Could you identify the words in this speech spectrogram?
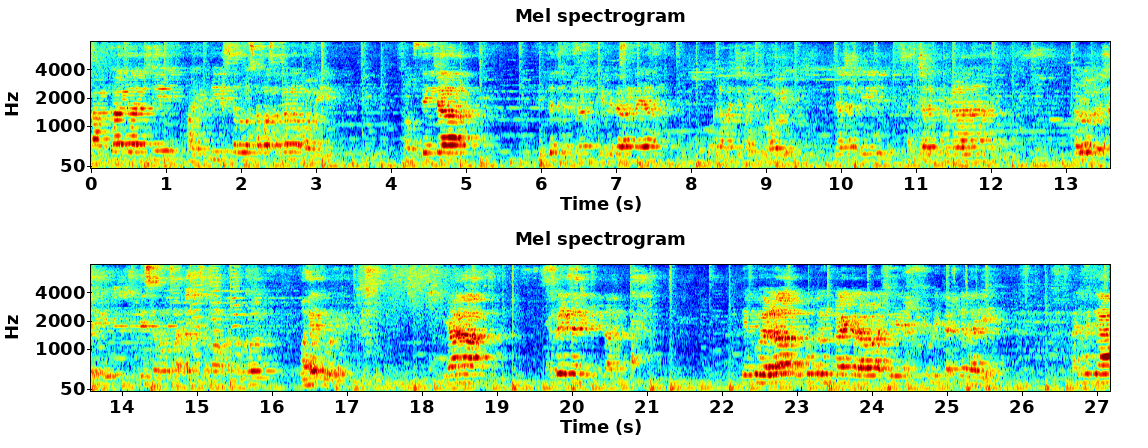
कामकाजाची माहिती सर्व सभासदांना व्हावी. संस्थेच्या हितचिंतन ठेवीदारांना या उपक्रमाची माहिती व्हावी. यासाठी संचालक मंडळानं ठरवलं की सर्वसाधारण सभा आपण बाहेर पडले या सभेच्या निमित्तानं एक वेगळा उपक्रम काय करावा अशी थोडी चर्चा झाली. आणि मग त्या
